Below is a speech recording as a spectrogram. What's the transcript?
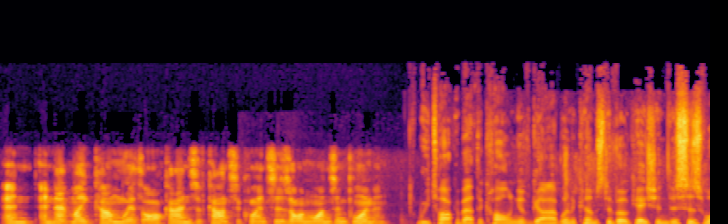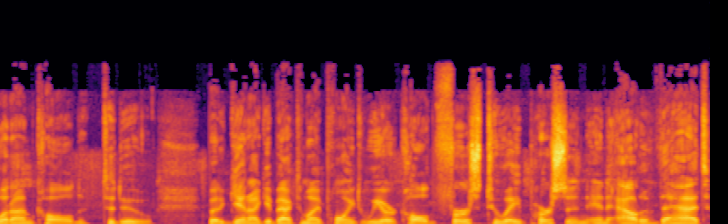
And and that might come with all kinds of consequences on one's employment. We talk about the calling of God when it comes to vocation. This is what I'm called to do. But again, I get back to my point. We are called first to a person, and out of that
